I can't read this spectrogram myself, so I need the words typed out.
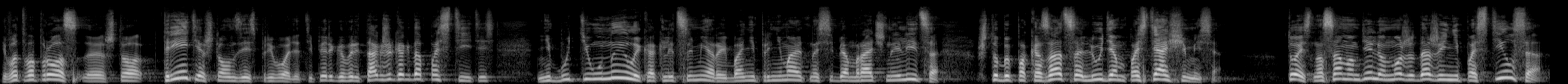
И вот вопрос, э, что третье, что он здесь приводит, теперь говорит, также, когда поститесь, не будьте унылы, как лицемеры, ибо они принимают на себя мрачные лица, чтобы показаться людям постящимися. То есть, на самом деле, он, может, даже и не постился –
